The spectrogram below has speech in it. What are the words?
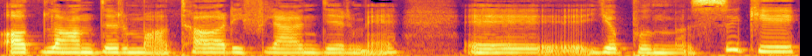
adlandırma, tariflendirme e, yapılması ki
